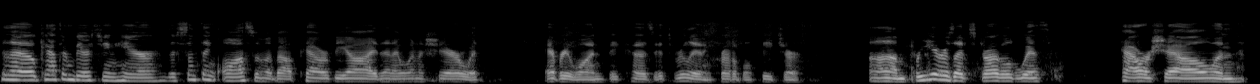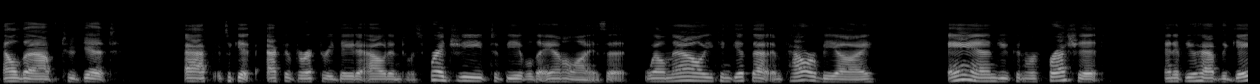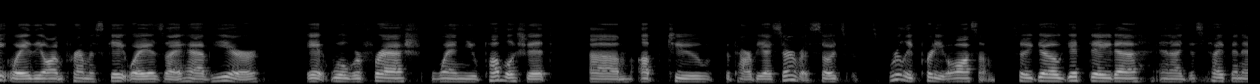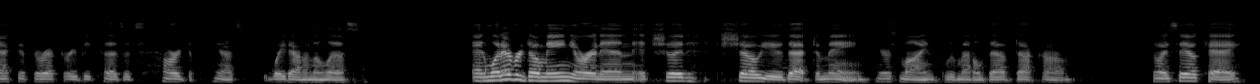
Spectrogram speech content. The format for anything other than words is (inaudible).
Hello, Kathryn Birstein here. There's something awesome about Power BI that I want to share with everyone because it's really an incredible feature. Um, for years, I've struggled with PowerShell and LDAP to get act, to get Active Directory data out into a spreadsheet to be able to analyze it. Well, now you can get that in Power BI and you can refresh it. And if you have the gateway, the on-premise gateway, as I have here, it will refresh when you publish it um, up to the Power BI service. So it's, it's really pretty awesome. So you go get data, and I just type in Active Directory because it's hard to, you know, it's way down on the list. And whatever domain you're in, it should show you that domain. Here's mine, bluemetaldev.com. So I say OK.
